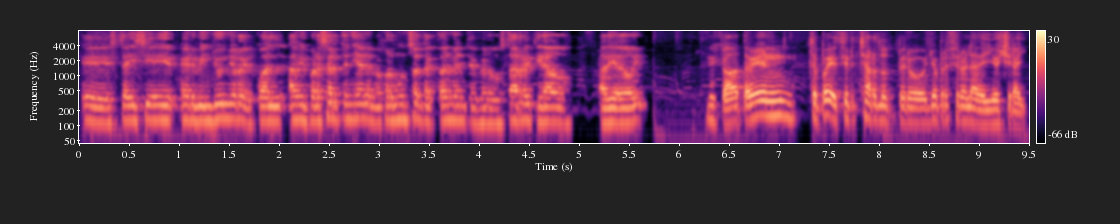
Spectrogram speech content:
eh, Stacy Irving Jr., el cual a mi parecer tenía el mejor moonsault actualmente, pero está retirado a día de hoy. Ah, También se puede decir Charlotte, pero yo prefiero la de Yoshirai.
